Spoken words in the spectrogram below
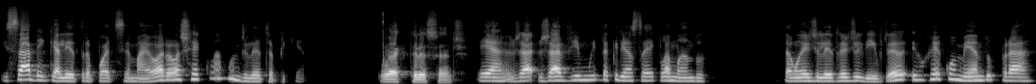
e sabem que a letra pode ser maior, elas reclamam de letra pequena. Ah, que interessante. É, já, já vi muita criança reclamando de tamanho de letra de livro. Eu, eu recomendo para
